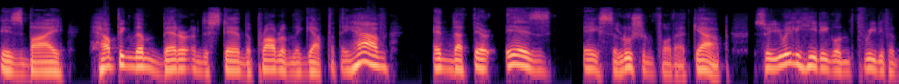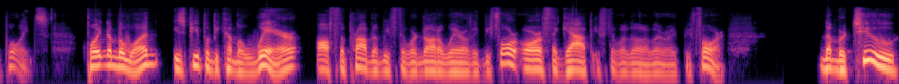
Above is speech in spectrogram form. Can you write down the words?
is by helping them better understand the problem, the gap that they have, and that there is a solution for that gap. So you're really hitting on three different points. Point number one is people become aware of the problem if they were not aware of it before, or of the gap if they were not aware of it before. Number two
